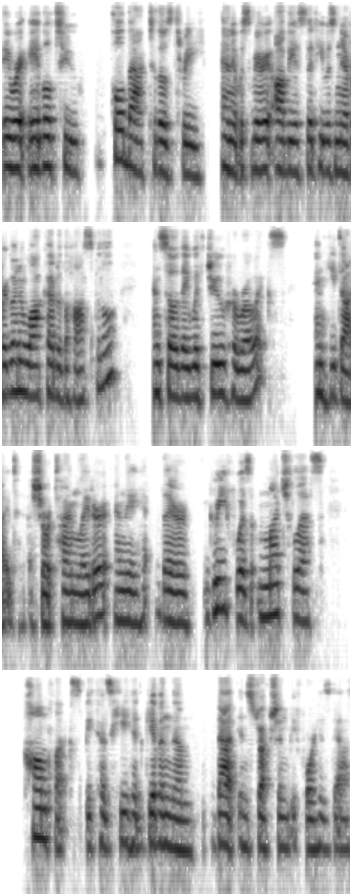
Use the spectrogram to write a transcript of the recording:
they were able to pull back to those three and it was very obvious that he was never going to walk out of the hospital. And so they withdrew heroics and he died a short time later. And they, their grief was much less complex because he had given them that instruction before his death.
